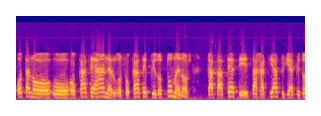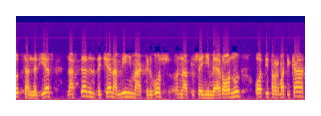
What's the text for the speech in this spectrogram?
όταν ο, ο, κάθε άνεργος, ο κάθε επιδοτούμενος καταθέτει τα χαρτιά του για επιδότηση ανεργίας, να στέλνεται και ένα μήνυμα ακριβώς να τους ενημερώνουν ότι πραγματικά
